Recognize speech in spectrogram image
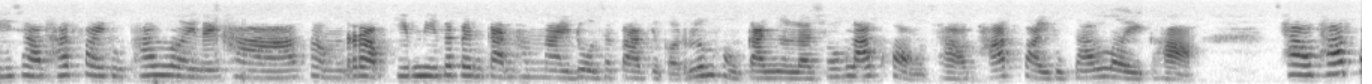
ดีชาวทัดไฟทุกท่านเลยนะคะสำหรับคลิปนี้จะเป็นการทำนายดวงชะตาเกี่ยวกับเรื่องของการเงินและโชคลาภของชาวทัดไฟทุกท่านเลยค่ะ ชาวทัดไฟ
